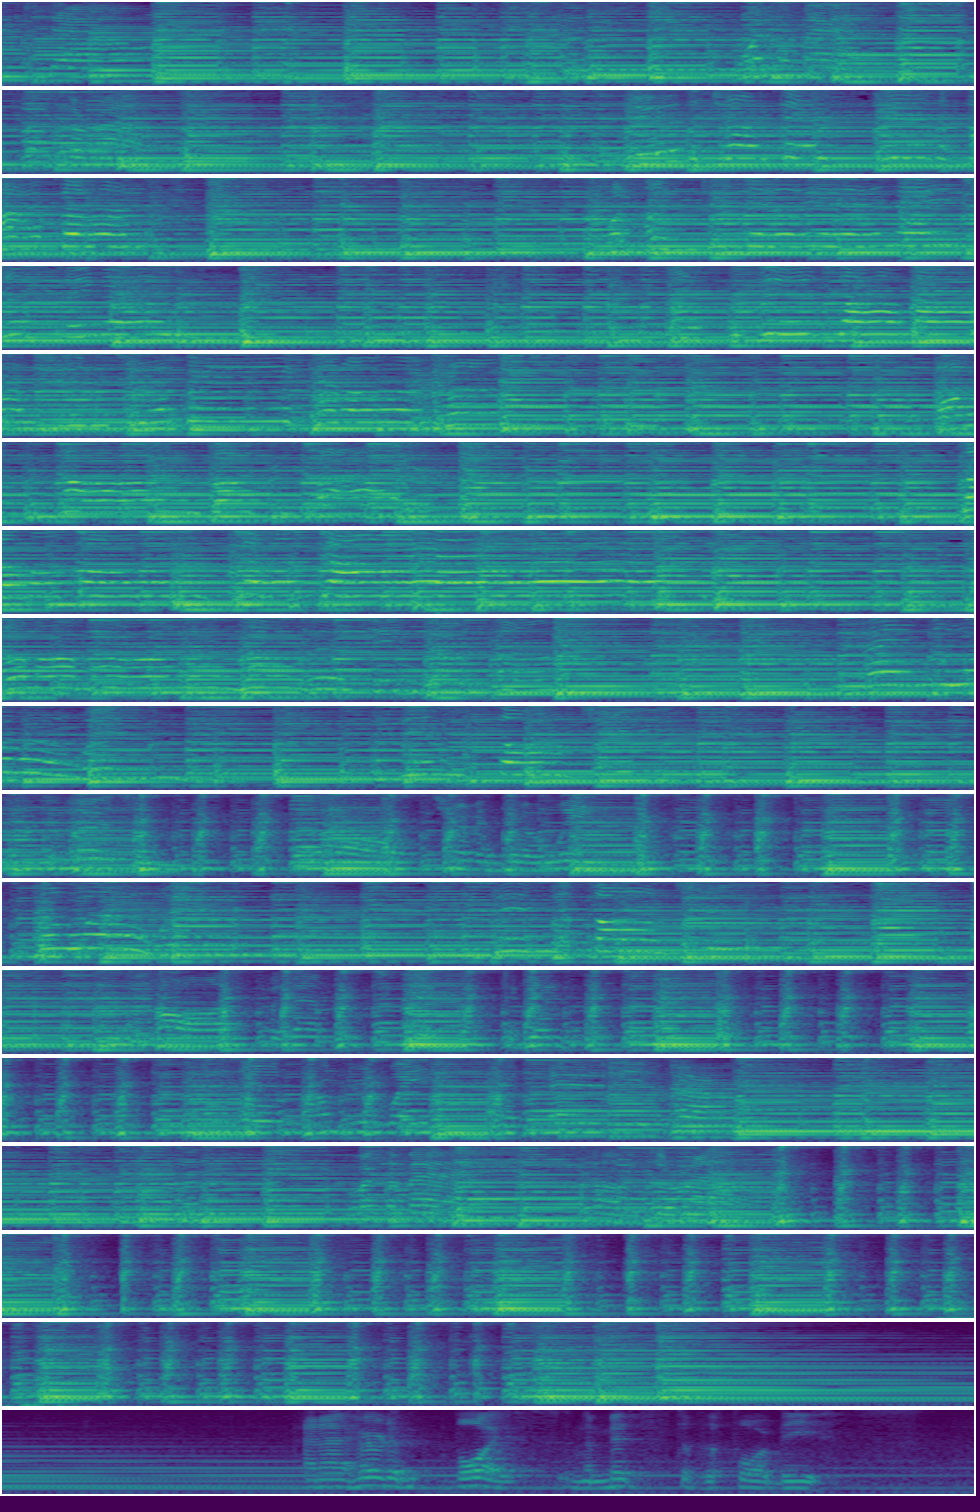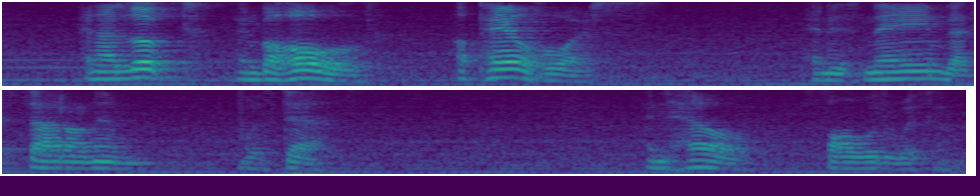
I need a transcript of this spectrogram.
And I heard a voice in the midst of the four beasts. And I looked, and behold, a pale horse, and his name that sat on him was Death. And hell followed with him.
